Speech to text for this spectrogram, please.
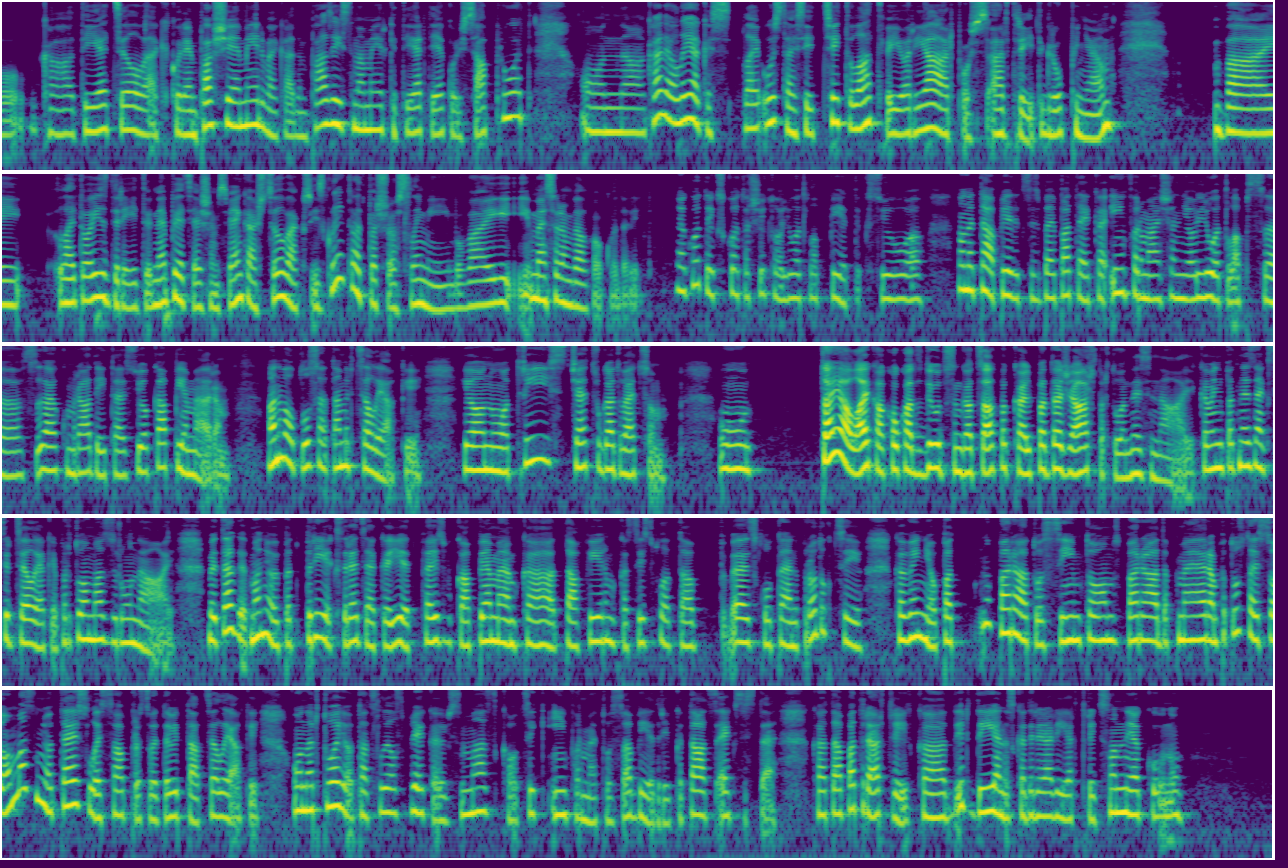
ka tie cilvēki, kuriem pašiem ir vai kādam pazīstamam ir, ka tie ir tie, kuri saprot. Un, kā tev liekas, lai uztaisītu citu Latviju arī ārpus artrīta grupiņām, vai lai to izdarītu, ir nepieciešams vienkārši cilvēkus izglītot par šo slimību, vai mēs varam vēl kaut ko darīt? Jā, godīgi sakot, ar šito ļoti labi pietiks. Jo, nu, ne tā pietiks, es gribēju pateikt, ka informēšana jau ļoti labs uh, sākuma rādītājs. Jo, kā piemēram, man vēl plusā tam ir celiākija jau no 3, 4 gadu vecuma. Un tajā laikā, kaut kāds 20 gadus atpakaļ, pat daži ārsti par to nezināja. Viņi pat nezināja, kas ir celiakie, par to maz runāja. Bet tagad man jau ir prieks redzēt, ka iet Facebookā, piemēram, tā firma, kas izplatīja bezglutēna produkciju, ka viņi jau pat nu, parāda tos simptomus, parāda apmēram, pat uztaisa savu maziņo tēstu, lai saprastu, vai tev ir tā celiākija. Un ar to jau tāds liels prieks, ka vismaz kaut cik informē to sabiedrību, ka tāds eksistē. Kā tāpat ar artrītu, kad ir dienas, kad ir arī artrītu slimnieku. Nu,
